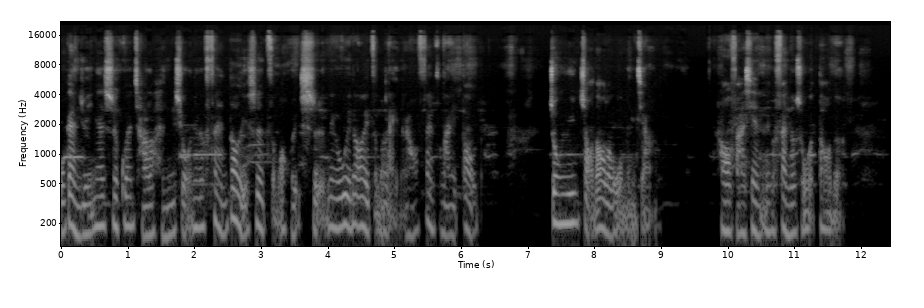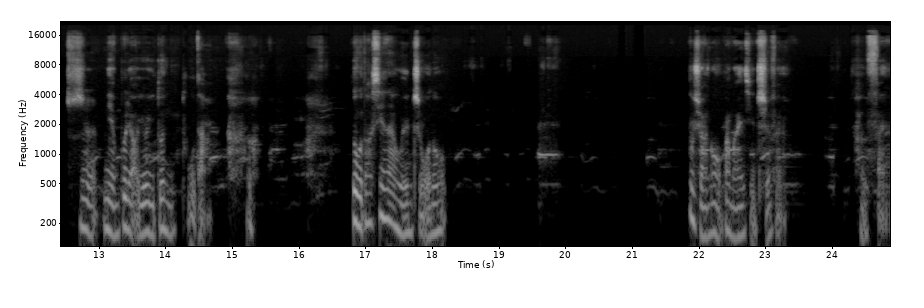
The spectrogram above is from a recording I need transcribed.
我感觉应该是观察了很久，那个饭到底是怎么回事，那个味道是怎么来的，然后饭从哪里倒的，终于找到了我们家，然后发现那个饭都是我倒的，就是免不了有一顿毒打。就 我到现在为止，我都不喜欢跟我爸妈一起吃饭，很烦，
